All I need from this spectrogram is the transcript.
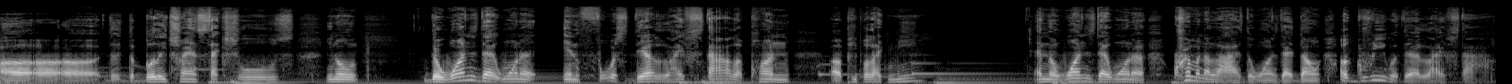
uh, uh, uh the the bully transsexuals you know the ones that want to enforce their lifestyle upon uh, people like me and the ones that want to criminalize the ones that don't agree with their lifestyles.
